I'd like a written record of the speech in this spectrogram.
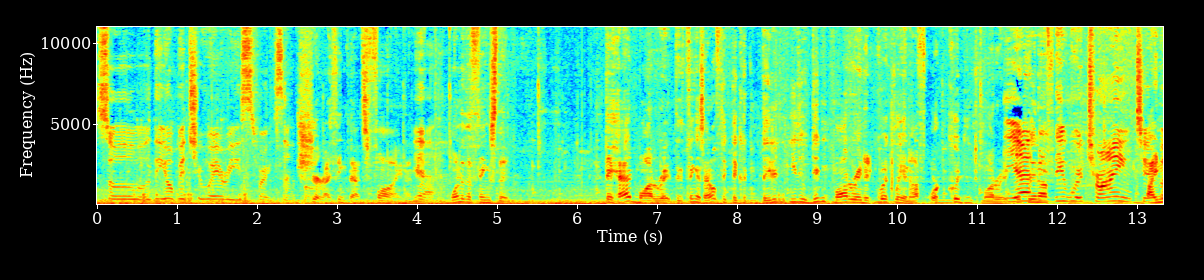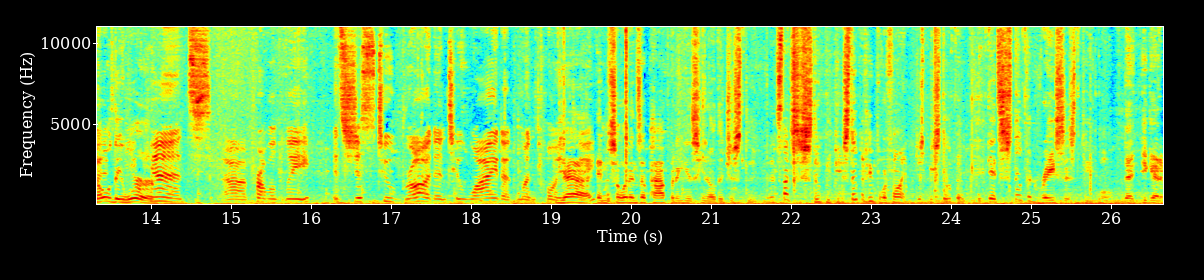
So the obituaries, for example. Sure, I think that's fine. I mean, Yeah. one of the things that they had moderate. The thing is, I don't think they could. They didn't either didn't moderate it quickly enough or couldn't moderate it Yeah, quickly they, enough. they were trying to. I know they were. Can't uh, probably. It's just too broad and too wide at one point. yeah, right? and so what ends up happening is, you know, they're just. It's not just stupid people. Stupid people are fine. Just be stupid. It's stupid racist people that you get a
